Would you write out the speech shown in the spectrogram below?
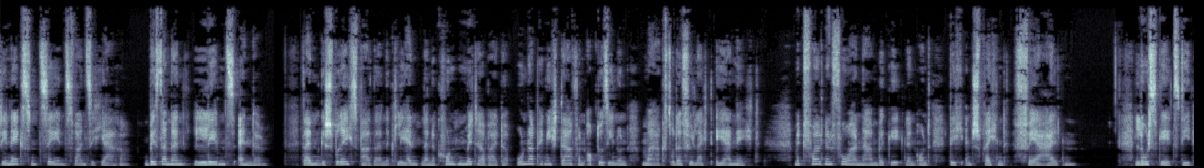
die nächsten 10, 20 Jahre bis an dein Lebensende deinen Gesprächspartner, deine Klienten, deine Kunden, Mitarbeiter, unabhängig davon, ob du sie nun magst oder vielleicht eher nicht, mit folgenden Vorannahmen begegnen und dich entsprechend verhalten. Los geht's, die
